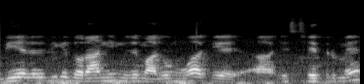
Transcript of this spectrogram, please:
बी के दौरान ही मुझे मालूम हुआ कि इस क्षेत्र में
